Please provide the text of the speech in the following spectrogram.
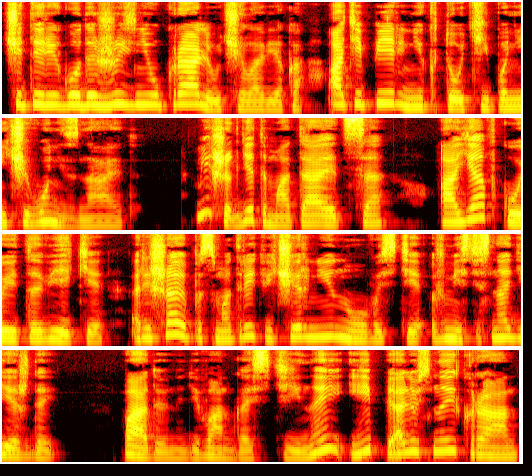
Четыре года жизни украли у человека, а теперь никто типа ничего не знает. Миша где-то мотается, а я в кои-то веки решаю посмотреть вечерние новости вместе с Надеждой. Падаю на диван гостиной и пялюсь на экран,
